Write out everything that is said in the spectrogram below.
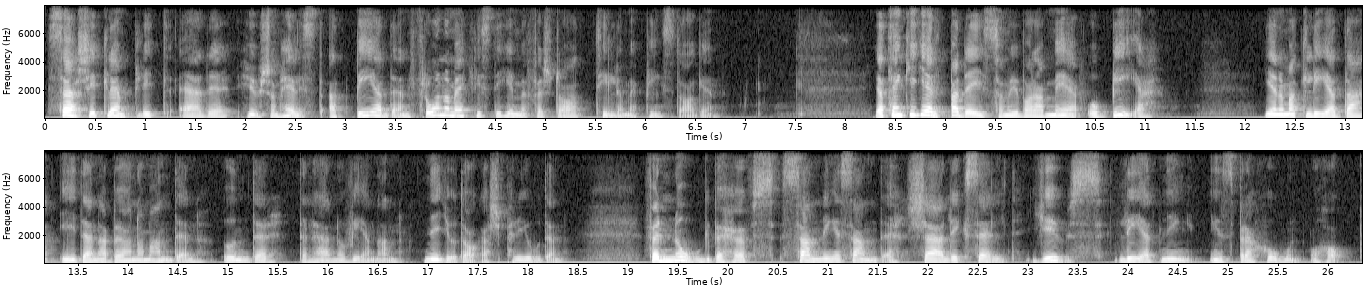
Särskilt lämpligt är det hur som helst att be den från och med Kristi himmelsfärdsdag till och med pingstdagen. Jag tänker hjälpa dig som vill vara med och be genom att leda i denna bön om anden under den här novenan, nio dagars perioden. För nog behövs sanningens ande, kärlekseld, ljus, ledning, inspiration och hopp.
